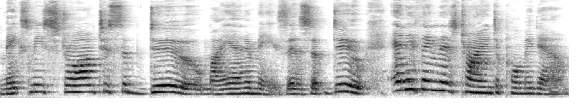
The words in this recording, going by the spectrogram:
makes me strong to subdue my enemies and subdue anything that's trying to pull me down.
